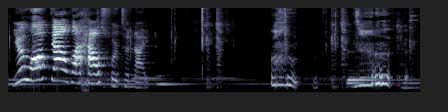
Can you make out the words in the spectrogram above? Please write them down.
You're locked out of the house for tonight.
